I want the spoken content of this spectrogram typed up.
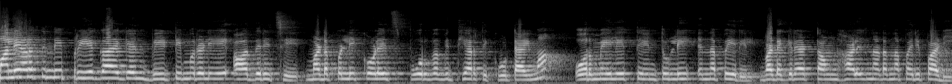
മലയാളത്തിന്റെ പ്രിയ ഗായകൻ വി ടി മുരളിയെ ആദരിച്ച് മടപ്പള്ളി കോളേജ് പൂർവ വിദ്യാർത്ഥി കൂട്ടായ്മ ഓർമ്മയിലെ തേൻതുള്ളി എന്ന പേരിൽ വടകര ടൗൺ ഹാളിൽ നടന്ന പരിപാടി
